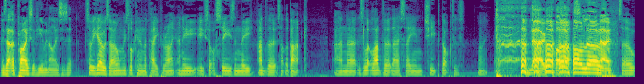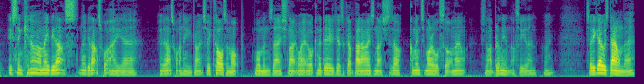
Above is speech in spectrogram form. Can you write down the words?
Is that the price of human eyes? Is it? So he goes home, he's looking in the paper, right, and he, he sort of sees in the adverts at the back, and uh, there's a little advert there saying cheap doctors, right? no, bollocks. Oh, no. no. So he's thinking, oh, maybe that's maybe that's what I uh, maybe that's what I need, right? So he calls him up. Woman's there. She's like, wait, what can I do? He goes, I've got bad eyes and that. She says, oh, come in tomorrow. We'll sort them out. She's like, brilliant. I'll see you then, right? So he goes down there,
